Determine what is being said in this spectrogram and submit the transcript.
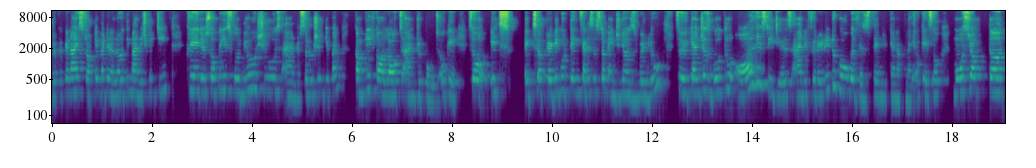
recognize, document and alert the management team, create SOPs for new issues and resolution given, complete call logs and reports. Okay, so it's it's a pretty good thing that a system engineers will do. So you can just go through all these details and if you're ready to go with this, then you can apply. Okay, so most of the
